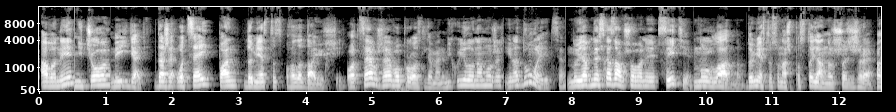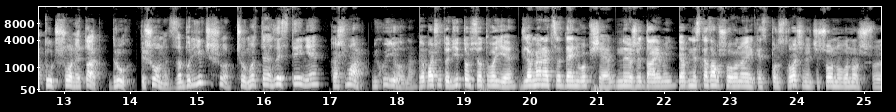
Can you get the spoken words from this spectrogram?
а вони нічого не їдять. Даже оцей пан Доместос голодаючий. Оце вже вопрос для мене. Міхуїловна може і надумається. Ну я б не сказав, що вони ситі. Ну ладно, Доместос у нас постійно щось жре. А тут що не так, друг? Ти що у нас заболів чи що? Що, може те глисти, ні? Кошмар, Міхуїловна. Я бачу, тоді то все твоє. Для мене це день вообще неожидаємий. Я б не сказав, що воно якесь просрочене, чи що, ну воно ж е,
